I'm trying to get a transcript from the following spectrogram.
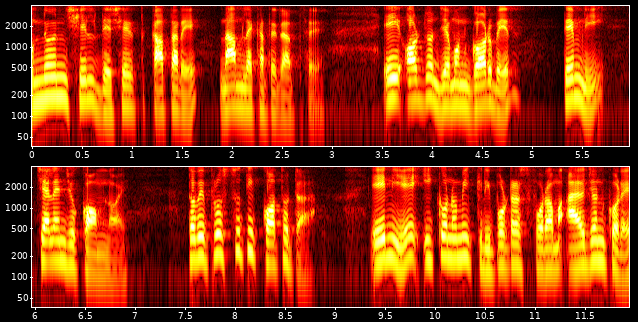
উন্নয়নশীল দেশের কাতারে নাম লেখাতে যাচ্ছে। এই অর্জন যেমন গর্বের, তেমনি চ্যালেঞ্জও কম নয়। তবে প্রস্তুতি কতটা? এ নিয়ে ইকোনমিক রিপোর্টার্স ফোরাম আয়োজন করে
